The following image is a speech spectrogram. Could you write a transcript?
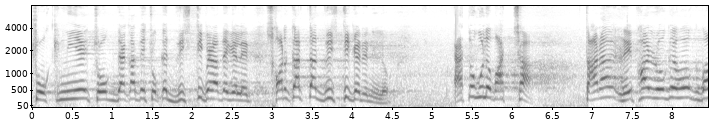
চোখ নিয়ে, চোখ দেখাতে, চোখের দৃষ্টি ফেরাতে গেলেন, সরকার তার দৃষ্টি কেড়ে নিল। এতগুলো বাচ্চা তারা রেফার রোগে হোক বা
